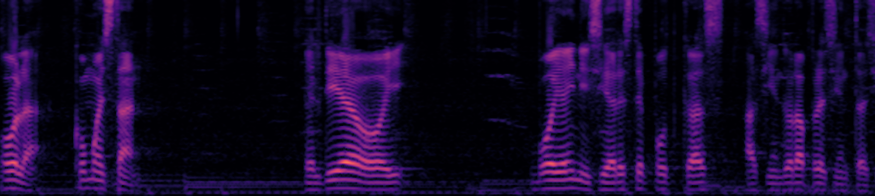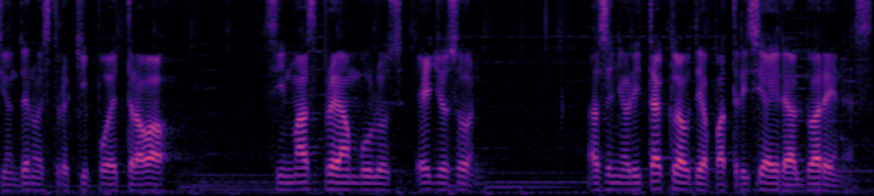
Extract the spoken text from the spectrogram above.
Hola, ¿cómo están? El día de hoy voy a iniciar este podcast haciendo la presentación de nuestro equipo de trabajo. Sin más preámbulos, ellos son la señorita Claudia Patricia Hiraldo Arenas,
